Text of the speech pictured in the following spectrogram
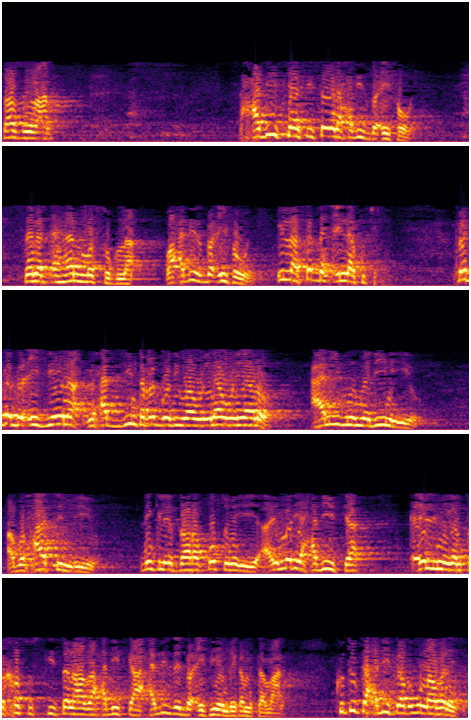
saas way macana xadiidkaasi isagana xadiis daciifa wey. Sanad ahaan ma sugna waa xadiis daciifa wey. Ilaa saddex cilaa ku jirta ragga daciifiyeyna muxadisiinta raggoodii waaweynaa weeyaano cali ibnu madini iyo abu xaatim iyo ninkli daara iyo a'imadii xadiidka cilmigan takhasuskiisa lahadaa xadiidka xadiisday daciifiyen bay ka mid taha macana kutubta xadiidkaad ugu laabanaysa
